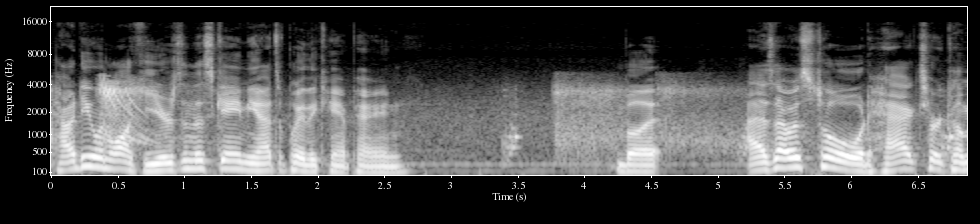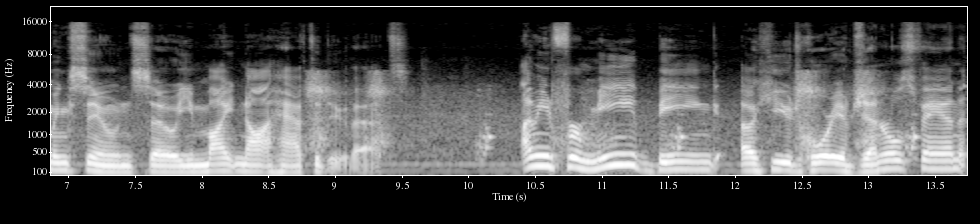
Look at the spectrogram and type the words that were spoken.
How do you unlock years in this game? You have to play the campaign. But, as I was told, hacks are coming soon, so you might not have to do that. I mean, for me, being a huge Glory of Generals fan,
